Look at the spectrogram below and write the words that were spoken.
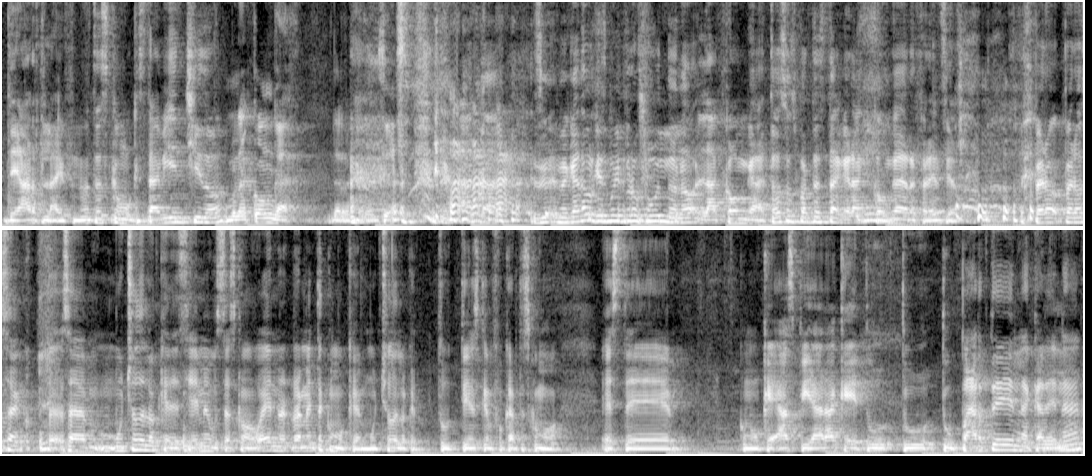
de art life, ¿no? Entonces como que está bien chido. Como una conga de referencias. Me encanta. Es- me encanta porque es muy profundo, ¿no? La conga. Todos sos parte de esta gran conga de referencias. Pero, pero o, sea, o sea, mucho de lo que decía y me gusta es como, bueno, realmente como que mucho de lo que tú tienes que enfocarte es como, este, como que aspirar a que tu, tu, tu parte en la cadena,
